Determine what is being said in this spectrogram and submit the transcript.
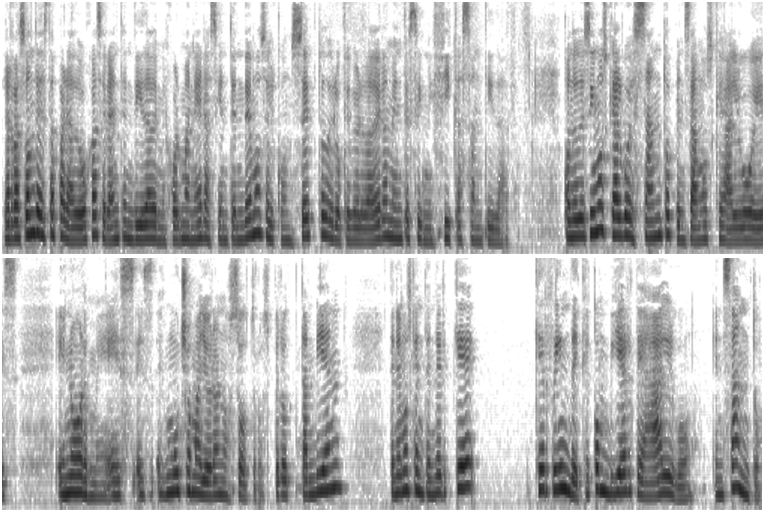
La razón de esta paradoja será entendida de mejor manera si entendemos el concepto de lo que verdaderamente significa santidad. Cuando decimos que algo es santo, pensamos que algo es enorme, es, mucho mayor a nosotros, pero también tenemos que entender qué, qué rinde, qué convierte a algo en santo.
